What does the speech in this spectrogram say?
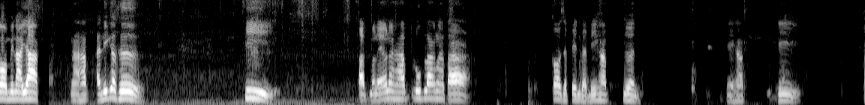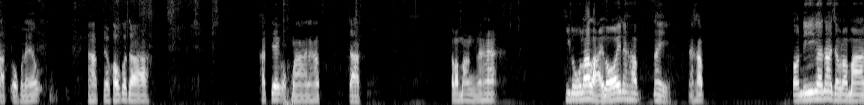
ก็ไม่น่ายากนะครับ อันนี้ก็คือ ที่ตัดมาแล้วนะครับ รูปร่างหน้าตา ก็จะเป็นแบบนี้ครับ เงื่อนนี่ครับ ที่ตัดออกมาแล้วนะครับแล้วเขาก็จะคัดแยกออกมานะครับ จากกระมังนะฮะกิโลละหลายร้อยนะครับนี่นะครับ ตอนนี้ก็น่าจะประมาณ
